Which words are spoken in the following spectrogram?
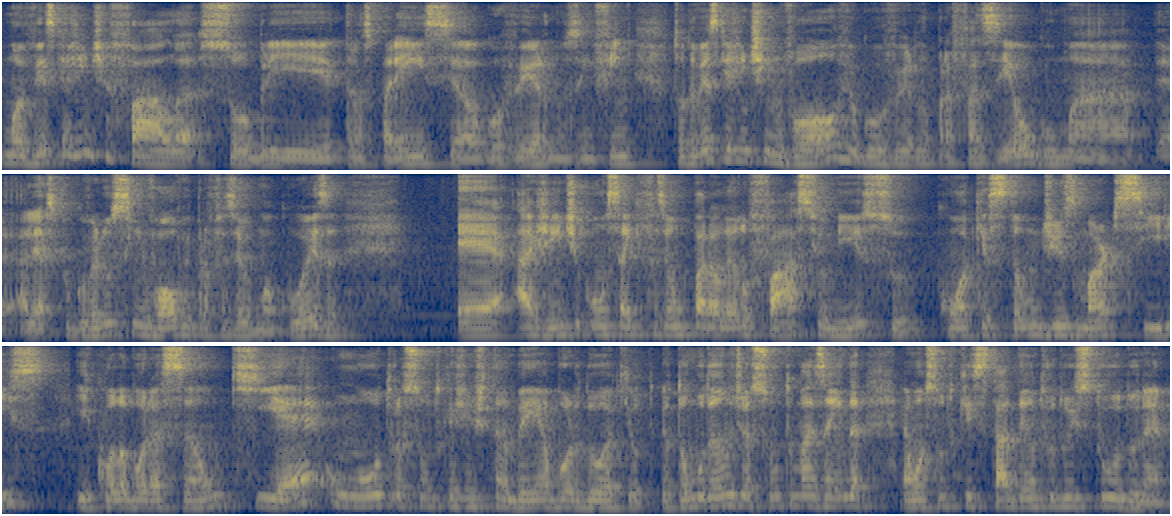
Uma vez que a gente fala sobre transparência, governos, enfim, toda vez que a gente envolve o governo para fazer alguma. Eh, aliás, que o governo se envolve para fazer alguma coisa, é, a gente consegue fazer um paralelo fácil nisso com a questão de smart cities e colaboração, que é um outro assunto que a gente também abordou aqui. Eu, estou mudando de assunto, mas ainda é um assunto que está dentro do estudo, né?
